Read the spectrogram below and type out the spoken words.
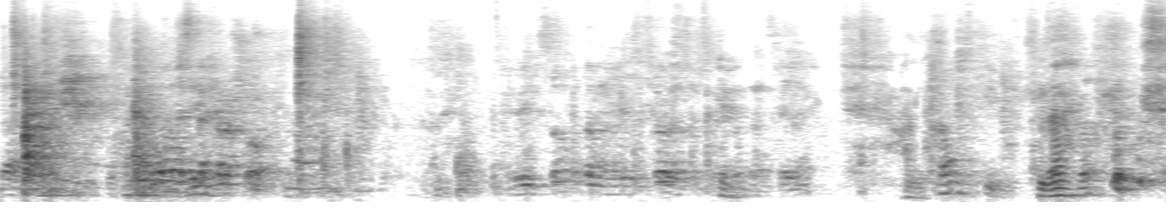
Да. Молодость это хорошо. Говорит, с опытом режиссера все репутация, да? Да. Еще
